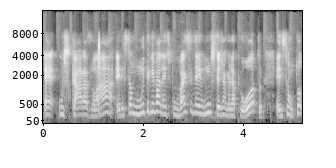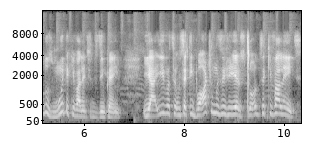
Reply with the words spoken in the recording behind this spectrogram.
é, os caras lá, eles são muito equivalentes. Por mais que um seja melhor que o outro, eles são todos muito equivalentes de desempenho. E aí você, você tem ótimos engenheiros, todos equivalentes.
